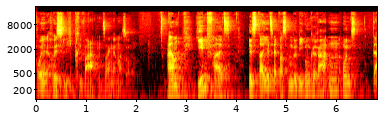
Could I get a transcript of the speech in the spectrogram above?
häuslich Privaten, sagen wir mal so. Ähm, jedenfalls ist da jetzt etwas in Bewegung geraten und da,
